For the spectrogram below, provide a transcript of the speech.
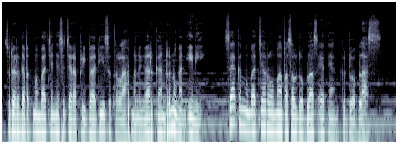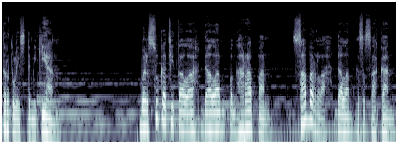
Saudara dapat membacanya secara pribadi setelah mendengarkan renungan ini. Saya akan membaca Roma pasal 12 ayat yang ke-12. Tertulis demikian. Bersukacitalah dalam pengharapan, sabarlah dalam kesesakan,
